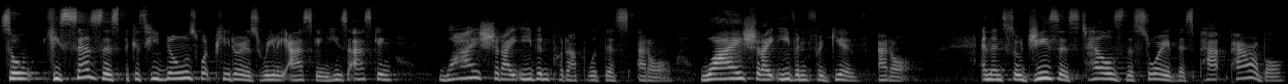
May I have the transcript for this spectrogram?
So he says this because he knows what Peter is really asking. He's asking, why should I even put up with this at all? Why should I even forgive at all? And then so Jesus tells the story of this parable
